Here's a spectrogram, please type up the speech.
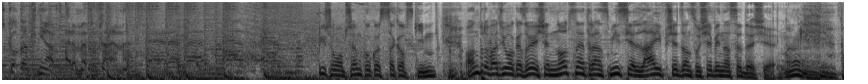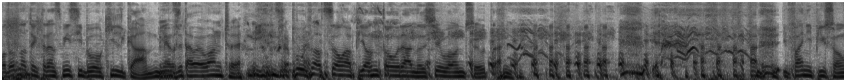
szkoda dnia w RMF FM. Piszą o Przemku Kossakowskim. On prowadził, okazuje się, nocne transmisje live, siedząc u siebie na sedesie. Podobno tych transmisji było kilka. Miał Między, stałe łącze. między północą a piątą rano się łączył. Tak. I fani piszą,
